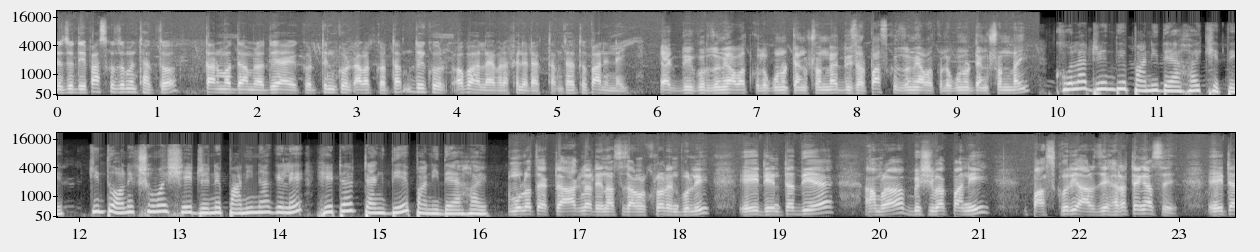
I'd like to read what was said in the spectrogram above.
এর যদি পাঁচ কোর জমি থাকতো তার মধ্যে আমরা দুই একর তিন কোর আবাদ করতাম। দুই কোর অবহেলায় আমরা ফেলে রাখতাম যেহেতু পানি নেই। এক দুই কোর জমি আবাদ করলে কোনো টেনশন নাই। দুই চার পাঁচ কোর জমি আবাদ করলে কোনো টেনশন নাই। খোলা ড্রেন দিয়ে পানি দেয়া হয় খেতে। কিন্তু অনেক সময় সেই ড্রেনে পানি না গেলে হেটার ট্যাঙ্ক দিয়ে পানি দেয়া হয়। মূলত একটা আগলা ড্রেন আছে আমরা খোলা ড্রেন বলি। এই ড্রেনটা দিয়ে আমরা বেশিরভাগ পানি পাস করি, আর যে হেডার ট্যাঙ্ক আছে, এইটা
